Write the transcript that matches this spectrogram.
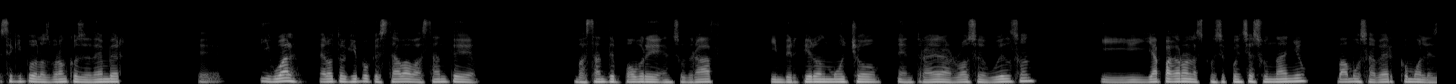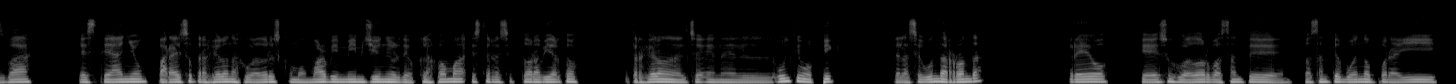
Este equipo de los Broncos de Denver, eh, igual, era otro equipo que estaba bastante, bastante pobre en su draft. Invirtieron mucho en traer a Russell Wilson y ya pagaron las consecuencias un año. Vamos a ver cómo les va este año. Para eso trajeron a jugadores como Marvin Mims Jr. de Oklahoma, este receptor abierto que trajeron en el, último pick de la segunda ronda. Creo que es un jugador bastante, bastante bueno por ahí,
